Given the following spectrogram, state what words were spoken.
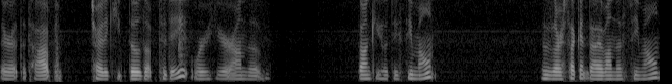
there at the top. Try to keep those up to date. We're here on the Don Quixote Seamount. This is our second dive on this seamount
